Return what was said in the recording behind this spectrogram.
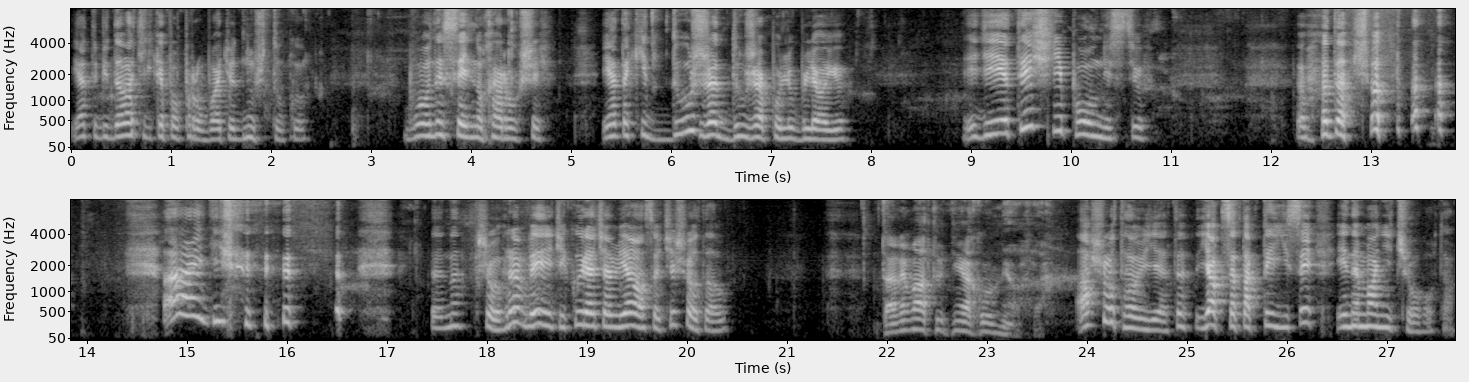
Я тобі дала тільки попробувати одну штуку. Бо вони сильно хороші. Я такі дуже-дуже полюбляю. І дієтичні повністю. Ай, дід. Ну, що, гриби, чи куряче м'ясо, чи що там? Та нема тут ніякого м'яса. А що там є? Як це так ти їси і нема нічого там?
